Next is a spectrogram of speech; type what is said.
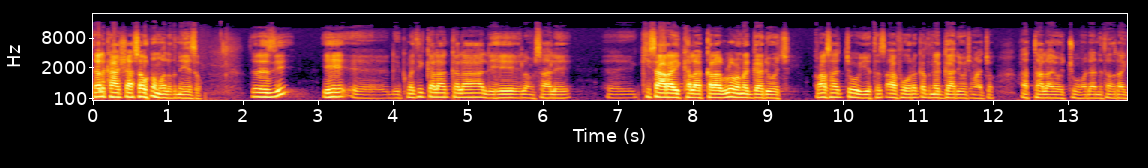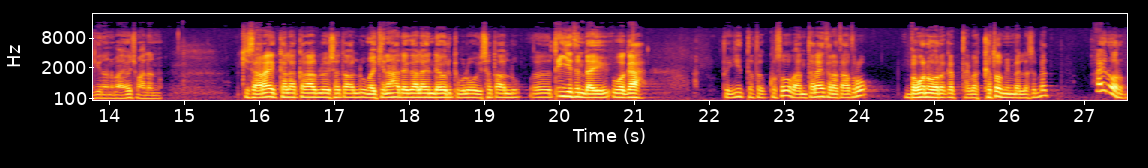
ተልካሻ ሰው ነው ማለት ነው ይሄ ሰው። ስለዚህ ይሄ ድክመት ይከላከላል። ይሄ ለምሳሌ ኪሳራ ይከላከላል ብሎ ለነጋዴዎች ራሳቸው የተጻፈ ወረቀት ነጋዴዎች ናቸው። አታላዮቹ መድኃኒት አድራጊ ነንባዮች ማለት ነው። ኪሳራ ይከላከላል ብለው ይሰጣሉ። መኪና አደጋ ላይ እንዳይወድቅ ብሎ ይሰጣሉ። ጥይት እንዳይወጋህ ጥይት ተተኩሶ በአንተ ላይ ተነጣጥሮ በሆነ ወረቀት ተመክቶ የሚመለስበት አይኖርም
